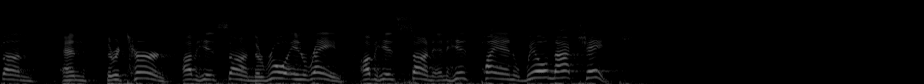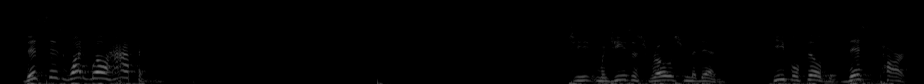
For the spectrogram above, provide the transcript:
son, and the return of his son, the rule and reign of his son, and his plan will not change. This is what will happen. when Jesus rose from the dead, he fulfilled this part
